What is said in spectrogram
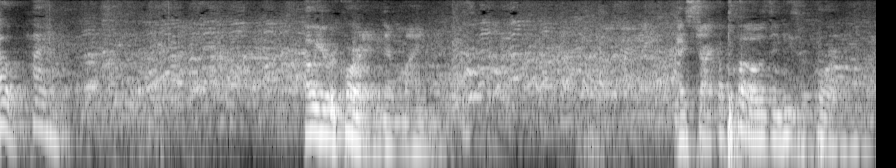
Oh, hi. Oh, you're recording. Never mind. I strike a pose and he's recording.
